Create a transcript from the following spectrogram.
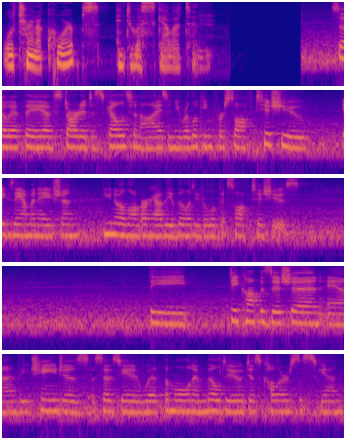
will turn a corpse into a skeleton. So, if they have started to skeletonize and you were looking for soft tissue examination, you no longer have the ability to look at soft tissues. The decomposition and the changes associated with the mold and mildew discolors the skin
